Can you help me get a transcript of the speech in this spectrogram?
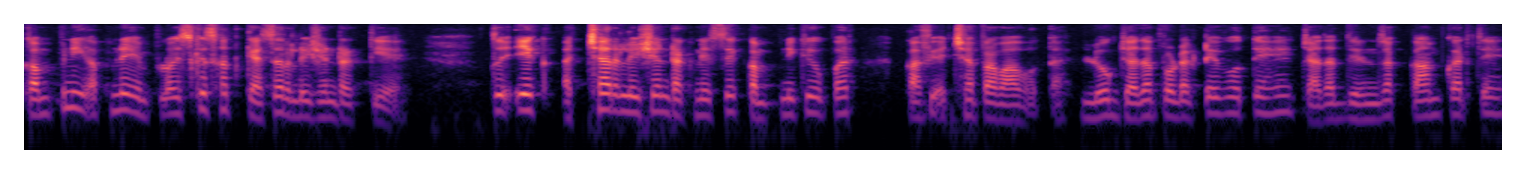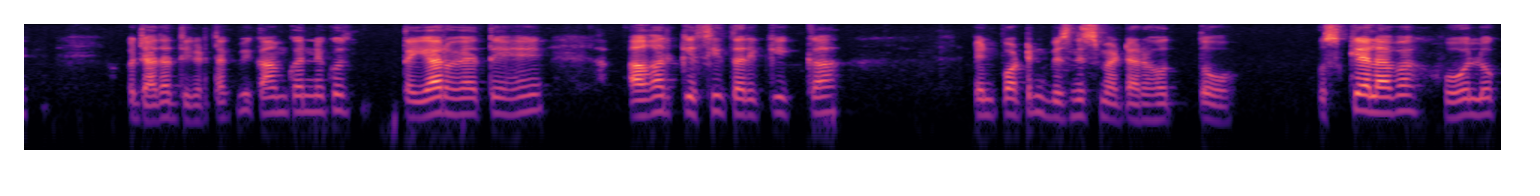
कंपनी अपने एम्प्लॉइज़ के साथ कैसा रिलेशन रखती है? तो एक अच्छा रिलेशन रखने से कंपनी के ऊपर काफ़ी अच्छा प्रभाव होता है। लोग ज़्यादा प्रोडक्टिव होते हैं, ज़्यादा दिन तक काम करते हैं और ज़्यादा देर तक भी काम करने को तैयार हो जाते हैं, अगर किसी तरीके का इम्पोर्टेंट बिज़नेस मैटर हो तो। उसके अलावा वो लोग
